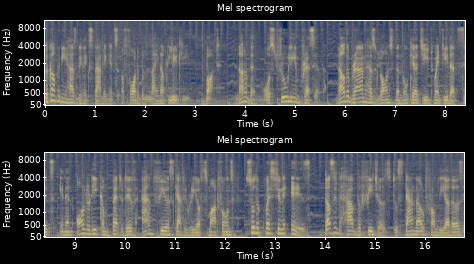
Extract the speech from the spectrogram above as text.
The company has been expanding its affordable lineup lately, but none of them was truly impressive. Now the brand has launched the Nokia G20 that sits in an already competitive and fierce category of smartphones. So the question is, does it have the features to stand out from the others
